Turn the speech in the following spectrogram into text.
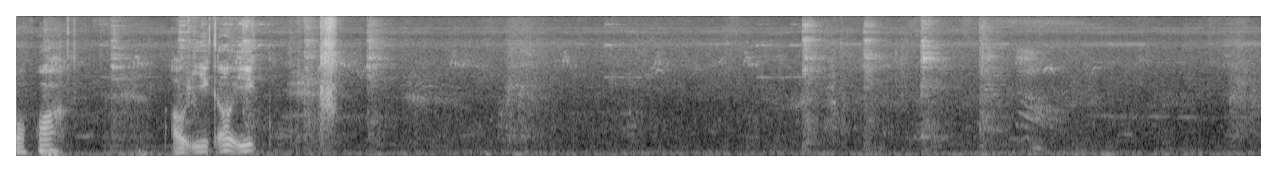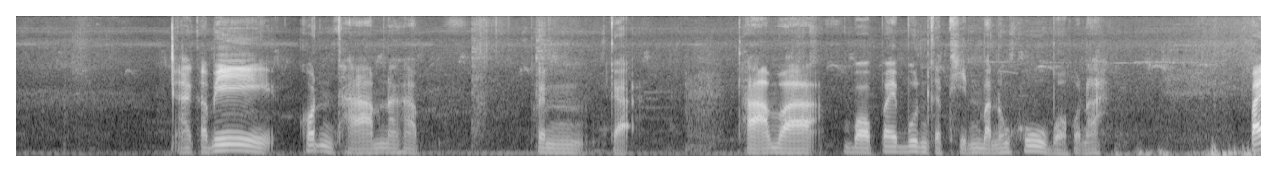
บ่พ่อเอาอีกเอาอีกอะก็มีคนถามนะครับ เพิ่นกะถามว่าบอกไปบุญกระถินบันน้องคู่บอกนะ ไป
